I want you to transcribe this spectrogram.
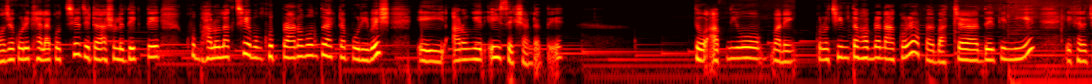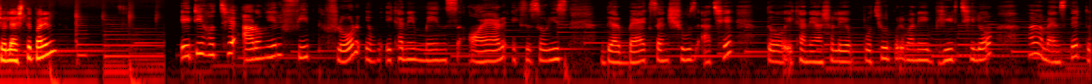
মজা করে খেলা করছে, যেটা আসলে দেখতে খুব ভালো লাগছে এবং খুব প্রাণবন্ত একটা পরিবেশ এই আড়ঙের এই সেকশনটাতে তো আপনিও মানে কোনো চিন্তা ভাবনা না করে আপনার বাচ্চাদেরকে নিয়ে এখানে চলে আসতে পারেন। এটি হচ্ছে আড়ংয়ের ফিফথ ফ্লোর এবং এখানে men's wear accessories there bags and shoes আছে। তো এখানে আসলে প্রচুর পরিমাণে ভিড় ছিল হ্যাঁ ম্যান্সদের তো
